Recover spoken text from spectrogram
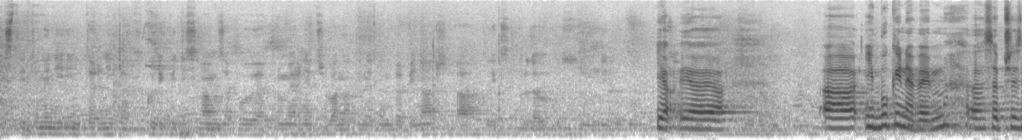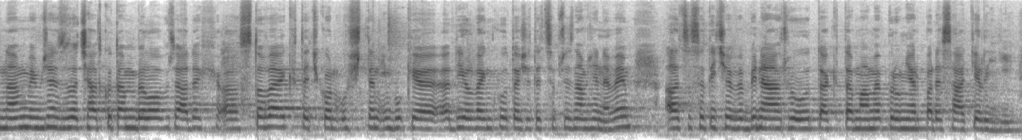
Jestli to není interní, tak kolik lidí se vám zapojuje průměrně třeba na ten jeden webinář a kolik se prodalo kusů Jo, jo, jo. Uh, e-booky nevím, uh, se přiznám. Vím, že ze začátku tam bylo v řádech uh, stovek, teď už ten e-book je díl venku, takže teď se přiznám, že nevím. Ale co se týče webinářů, tak tam máme průměr 50 lidí.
